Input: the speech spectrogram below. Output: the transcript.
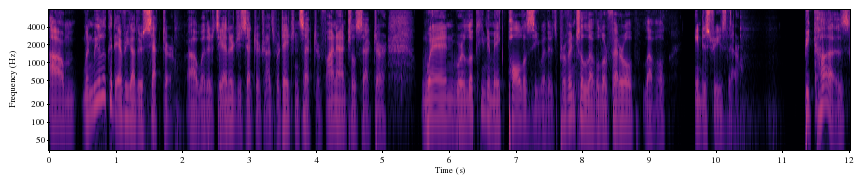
Um, when we look at every other sector, uh, whether it's the energy sector, transportation sector, financial sector, when we're looking to make policy, whether it's provincial level or federal level, industry is there because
